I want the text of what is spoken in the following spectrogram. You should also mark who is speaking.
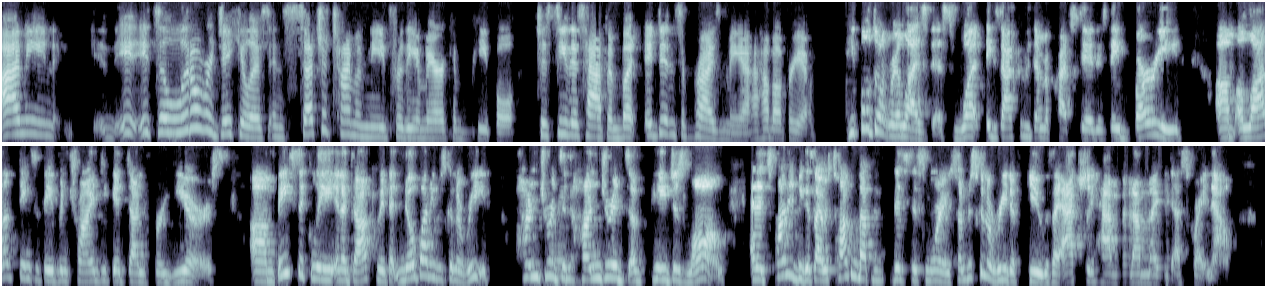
Speaker 1: I mean, it, it's a little ridiculous in such a time of need for the American people to see this happen, but it didn't surprise me. How about for you?
Speaker 2: People don't realize this. What exactly the Democrats did is they buried um, a lot of things that they've been trying to get done for years, um, basically in a document that nobody was going to read, hundreds and hundreds of pages long. And it's funny because I was talking about this this morning, so I'm just going to read a few because I actually have it on my desk right now.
